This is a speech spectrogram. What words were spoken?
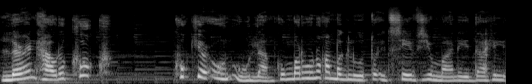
Learn how to cook. Cook your own ulam. Kung marunong ka magluto, it saves you money dahil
